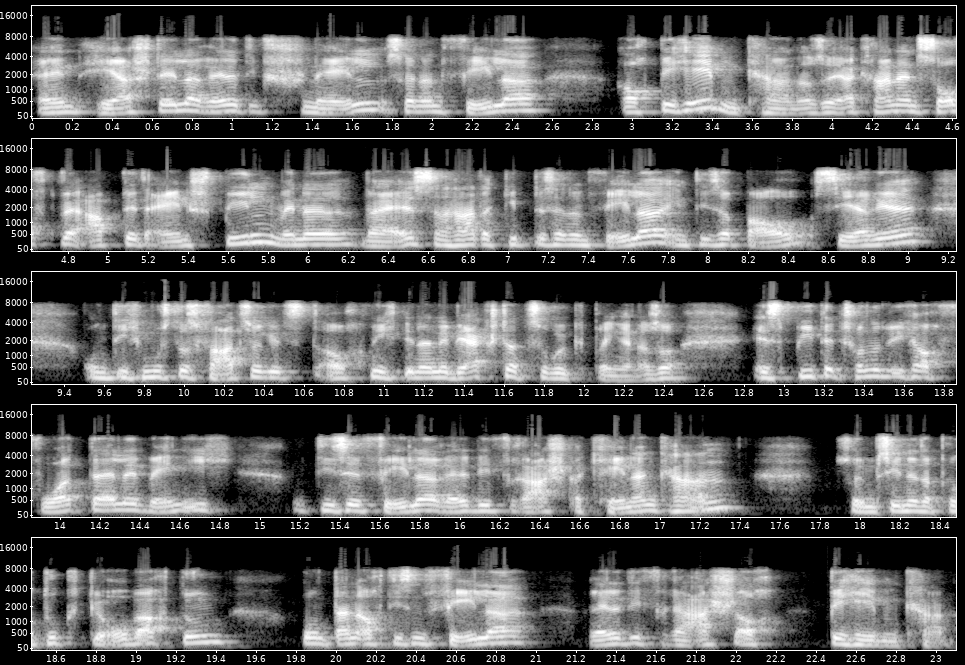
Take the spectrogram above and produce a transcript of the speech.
ein Hersteller relativ schnell so einen Fehler auch beheben kann. Also er kann ein Software-Update einspielen, wenn er weiß, aha, da gibt es einen Fehler in dieser Bauserie und ich muss das Fahrzeug jetzt auch nicht in eine Werkstatt zurückbringen. Also es bietet schon natürlich auch Vorteile, wenn ich diese Fehler relativ rasch erkennen kann, so im Sinne der Produktbeobachtung und dann auch diesen Fehler relativ rasch auch beheben kann.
